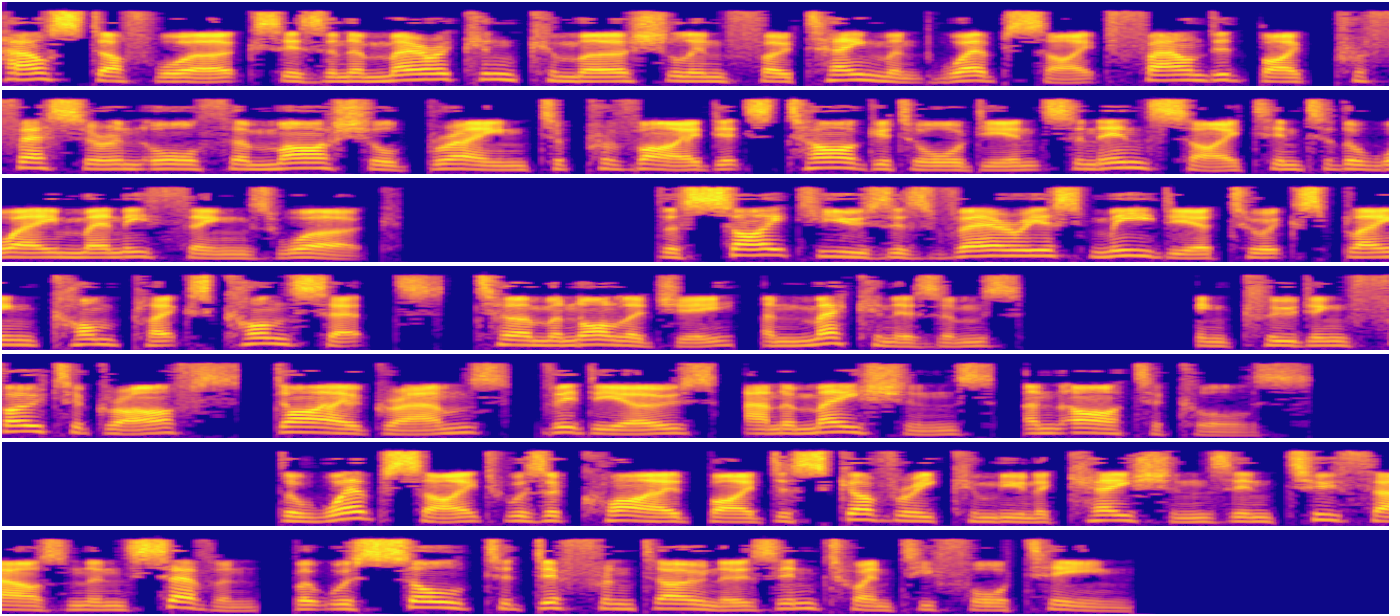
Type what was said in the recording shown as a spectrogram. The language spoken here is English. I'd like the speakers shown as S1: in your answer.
S1: How Stuff Works is an American commercial infotainment website founded by professor and author Marshall Brain to provide its target audience an insight into the way many things work. The site uses various media to explain complex concepts, terminology, and mechanisms, including photographs, diagrams, videos, animations, and articles. The website was acquired by Discovery Communications in 2007, but was sold to different owners in 2014.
